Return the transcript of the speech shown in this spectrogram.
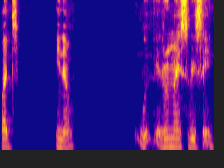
But you know, it remains to be seen.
